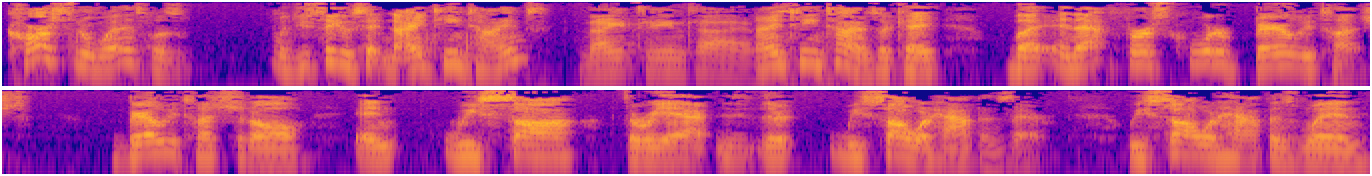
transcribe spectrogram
Carson Wentz was would you say he was hit 19 times? 19 times. 19 times, okay. But in that first quarter, barely touched. Barely touched at all. And we saw the react, the, we saw what happens there. We saw what happens when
